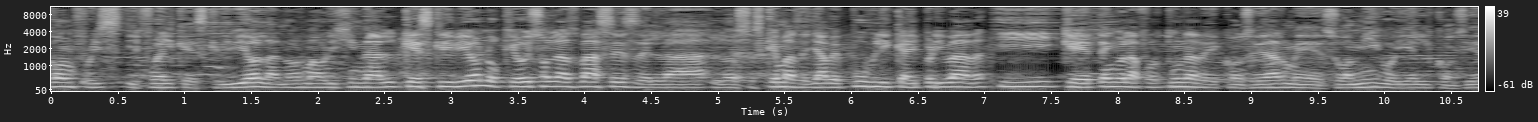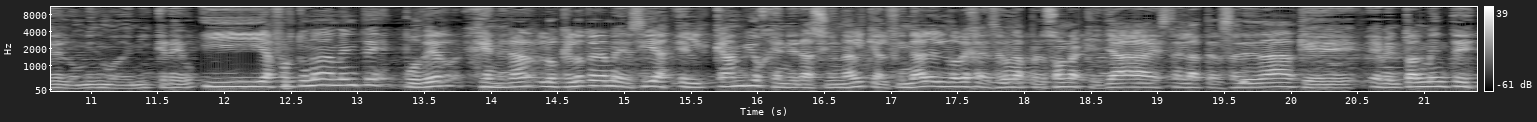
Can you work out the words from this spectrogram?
Humphries y fue el que escribió la norma original, que escribió lo que hoy son las bases de los esquemas de llave pública y privada y que tengo la fortuna de considerarme su amigo y él considere lo mismo de mí, creo. Y afortunadamente poder generar lo que el otro día me decía, el cambio generacional que al final él no deja de ser una persona que ya está en la tercera edad, que eventualmente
